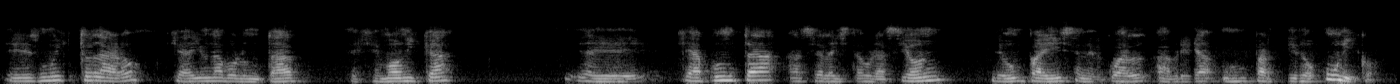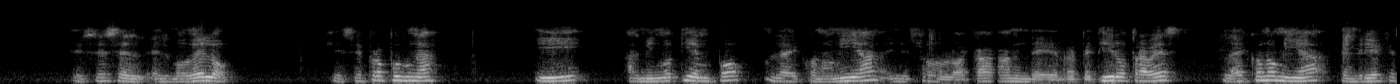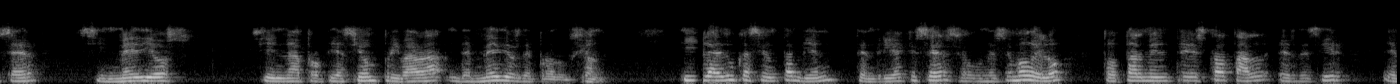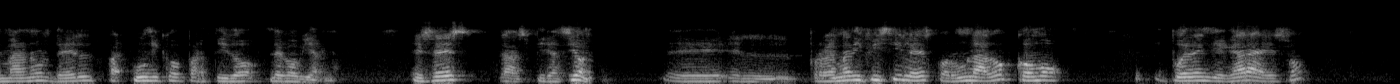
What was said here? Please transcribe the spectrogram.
Es muy claro que hay una voluntad hegemónica eh, que apunta hacia la instauración de un país en el cual habría un partido único. Ese es el, el modelo que se propugna y al mismo tiempo la economía, y eso lo acaban de repetir otra vez, la economía tendría que ser sin medios, sin apropiación privada de medios de producción. Y la educación también tendría que ser, según ese modelo, totalmente estatal, es decir, en manos del único partido de gobierno. Esa es la aspiración. Eh, el problema difícil es, por un lado, cómo pueden llegar a eso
